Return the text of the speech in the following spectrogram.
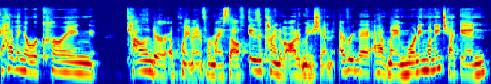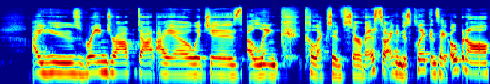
having a recurring calendar appointment for myself is a kind of automation. Every day I have my morning money check in I use raindrop.io, which is a link collective service. So I can just click and say open all.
